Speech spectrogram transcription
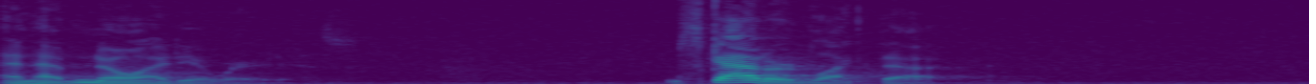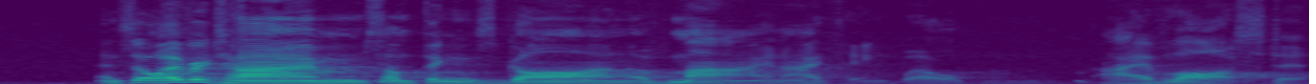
and have no idea where it is. I'm scattered like that. And so every time something's gone of mine, I think, well, I've lost it.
